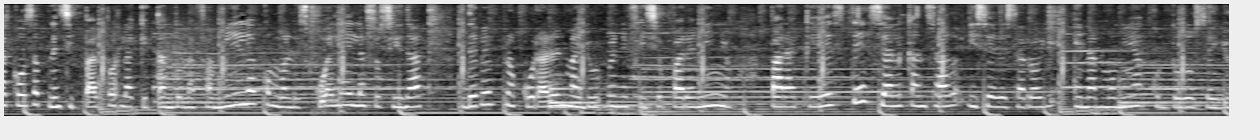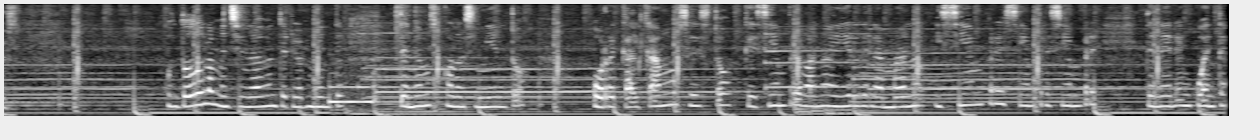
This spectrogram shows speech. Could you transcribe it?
La cosa principal por la que tanto la familia como la escuela y la sociedad deben procurar el mayor beneficio para el niño, para que éste sea alcanzado y se desarrolle en armonía con todos ellos. Con todo lo mencionado anteriormente, tenemos conocimiento o recalcamos esto que siempre van a ir de la mano y siempre, siempre, siempre tener en cuenta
